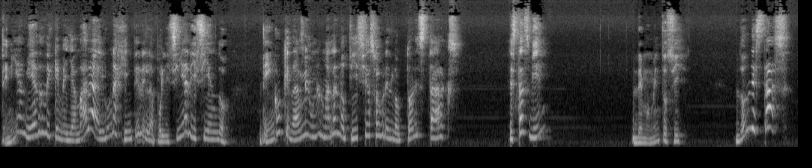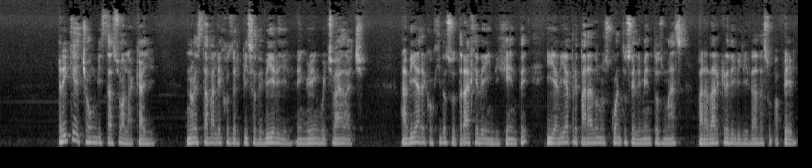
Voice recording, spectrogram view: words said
Tenía miedo de que me llamara algún agente de la policía diciendo tengo que darme una mala noticia sobre el doctor Starks. ¿Estás bien? De momento sí. ¿Dónde estás? Ricky echó un vistazo a la calle. No estaba lejos del piso de Virgil, en Greenwich Village. Había recogido su traje de indigente y había preparado unos cuantos elementos más para dar credibilidad a su papel.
